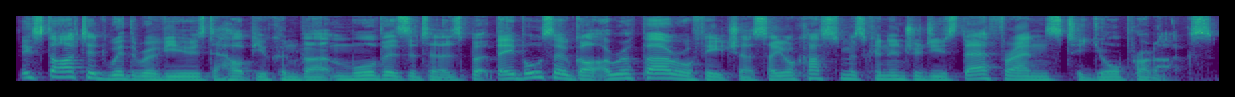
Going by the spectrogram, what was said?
They started with reviews to help you convert more visitors, but they've also got a referral feature so your customers can introduce their friends to your products.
